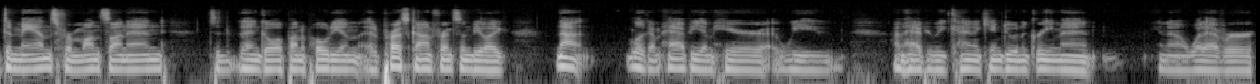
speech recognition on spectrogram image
demands for months on end to then go up on a podium at a press conference and be like not look I'm happy I'm here we I'm happy we kind of came to an agreement you know whatever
